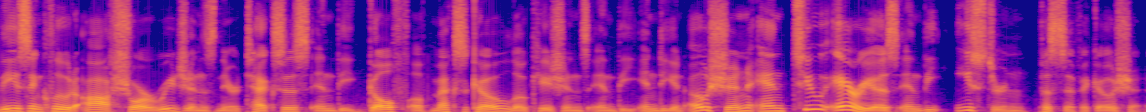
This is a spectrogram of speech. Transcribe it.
These include offshore regions near Texas in the Gulf of Mexico, locations in the Indian Ocean, and two areas in the eastern Pacific Ocean.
